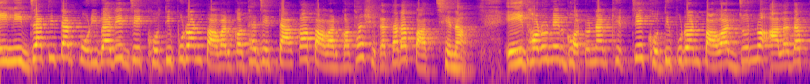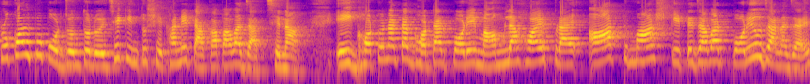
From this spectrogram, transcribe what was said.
এই নির্যাতিতার পরিবারের যে ক্ষতিপূরণ পাওয়ার কথা, যে টাকা পাওয়ার কথা, সেটা তারা পাচ্ছে না। এই ধরনের ঘটনার ক্ষেত্রে ক্ষতিপূরণ পাওয়ার জন্য আলাদা প্রকল্প পর্যন্ত রয়েছে, কিন্তু সেখানে টাকা পাওয়া যাচ্ছে না। এই ঘটনাটা ঘটার পরে মামলা হয় প্রায় আট মাস কেটে যাওয়ার পরেও জানা যায়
